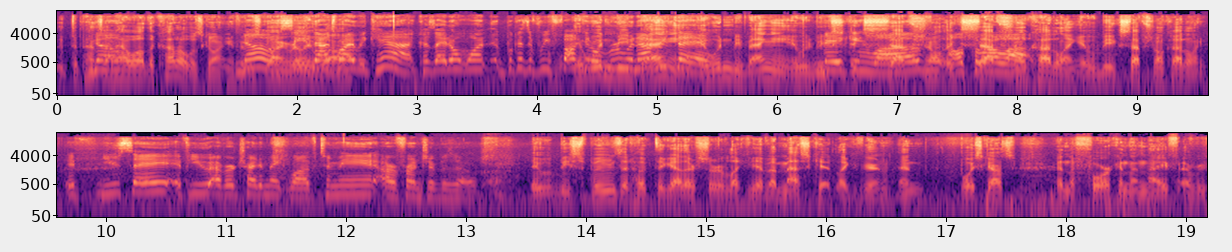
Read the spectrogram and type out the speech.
it depends on how well the cuddle was going. If it was No, going see, really that's well, why we can't. Because I don't want. Because if we fuck, it it'll wouldn't be banging. everything. It wouldn't be banging. It would be Making exceptional, I'll exceptional cuddling. It would be exceptional cuddling. If you say if you ever try to make love to me, our friendship is over. It would be spoons that hook together, sort of like if you have a mess kit, like if you're in, in Boy Scouts, and the fork and the knife, every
